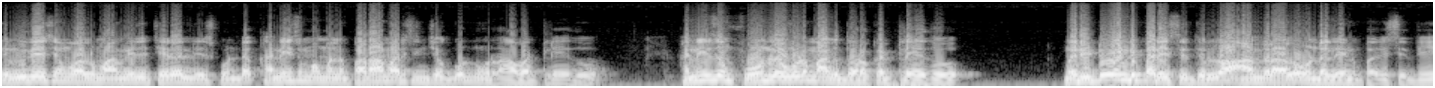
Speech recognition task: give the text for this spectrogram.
తెలుగుదేశం వాళ్ళు మా మీద చర్యలు తీసుకుంటే కనీసం మమ్మల్ని పరామర్శించక కూడా నువ్వు రావట్లేదు. కనీసం ఫోన్లో కూడా మాకు దొరకట్లేదు. మరి ఇటువంటి పరిస్థితుల్లో ఆంధ్రాలో ఉండలేని పరిస్థితి.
